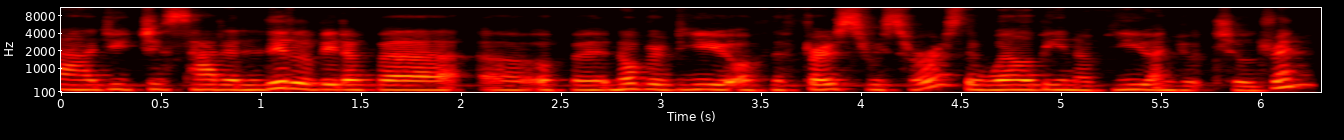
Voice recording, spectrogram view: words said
Uh, you just had a little bit of, a, uh, of an overview of the first resource, the well-being of you and your children.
